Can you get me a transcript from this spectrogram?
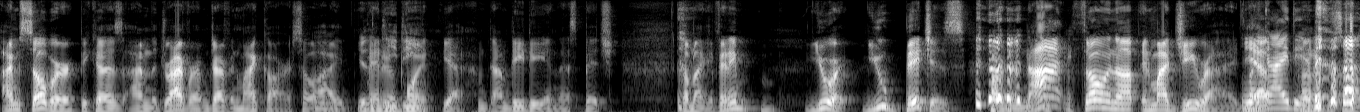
I'm sober because I'm the driver. I'm driving my car, so I Mm. You're the made it a point. Yeah, I'm, I'm DD in this bitch. So I'm like, if any you are you bitches are not throwing up in my G ride Like I did. 100%.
